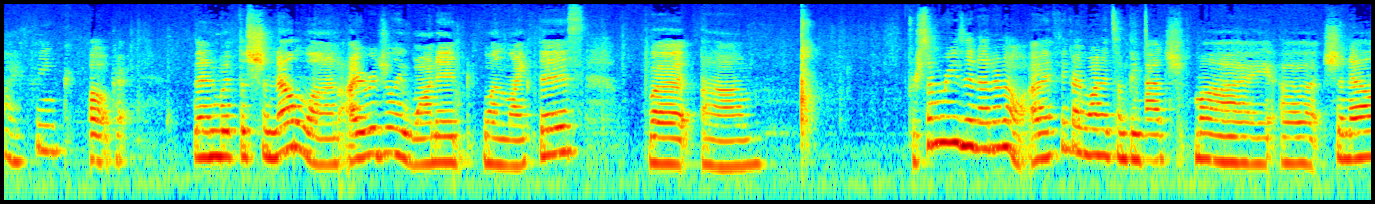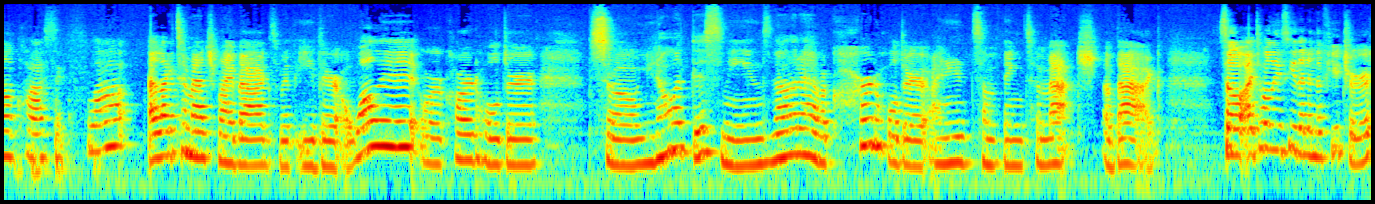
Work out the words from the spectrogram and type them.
I think, oh, okay. Then with the Chanel one, I originally wanted one like this, but um, for some reason, I don't know. I think I wanted something to match my uh, Chanel Classic Flap. I like to match my bags with either a wallet or a card holder. So you know what this means? Now that I have a card holder, I need something to match a bag. So I totally see that in the future.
